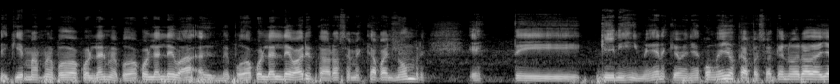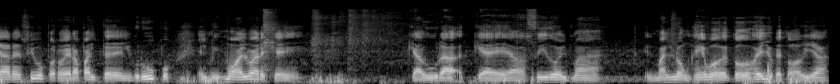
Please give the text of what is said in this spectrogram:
¿De quién más me puedo acordar? Me puedo acordar de, eh, me puedo acordar de varios que ahora se me escapa el nombre. Este, Kenny Jiménez que venía con ellos, que a pesar que no era de allá recibo, pero era parte del grupo. El mismo Álvarez que, que, ha, durado, que ha sido el más el más longevo de todos ellos, que todavía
